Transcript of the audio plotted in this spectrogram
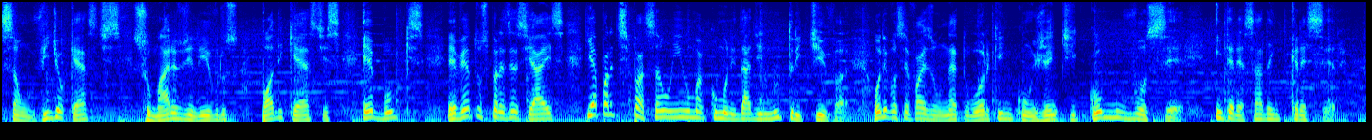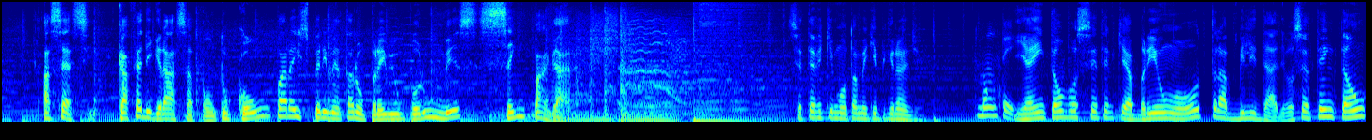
São videocasts, sumários de livros, podcasts, e-books, eventos presenciais e a participação em uma comunidade nutritiva, onde você faz um networking com gente como você, interessada em crescer. Acesse cafedegraça.com para experimentar o prêmio por um mês sem pagar. Você teve que montar uma equipe grande? Montei. E aí então você teve que abrir uma outra habilidade. Você até então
